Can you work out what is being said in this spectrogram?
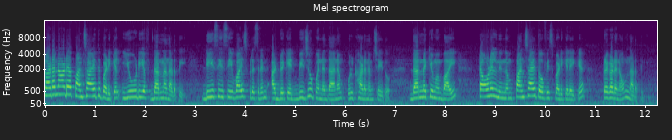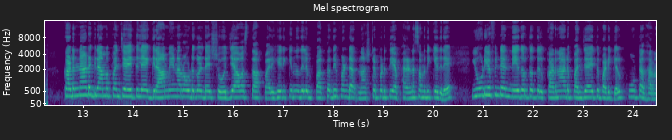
കടനാട് പഞ്ചായത്ത് പടിക്കൽ യു ഡി എഫ് ധർണ നടത്തി. D C C vice president advocate Biju Punnathanam ഉദ്ഘാടനം ചെയ്തു. ധർണയ്ക്കു മുമ്പായി ടൗണിൽ നിന്നും പഞ്ചായത്ത് ഓഫീസ് പടിക്കലേക്ക് പ്രകടനവും നടത്തി. കടനാട് ഗ്രാമപഞ്ചായത്തിലെ ഗ്രാമീണ റോഡുകളുടെ ശോച്യാവസ്ഥ പരിഹരിക്കുന്നതിലും പദ്ധതി ഫണ്ട് നഷ്ടപ്പെടുത്തിയ ഭരണസമിതിക്കെതിരെ യു ഡി എഫിന്റെ നേതൃത്വത്തിൽ കടനാട് പഞ്ചായത്ത് പടിക്കൽ കൂട്ടധർണ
